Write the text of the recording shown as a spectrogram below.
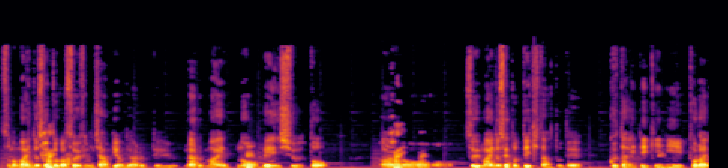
そのマインドセットがそういうふうにチャンピオンであるっていう、なる前の練習と、あの、はいはい。そういうマインドセットできた後で、具体的に捉え、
